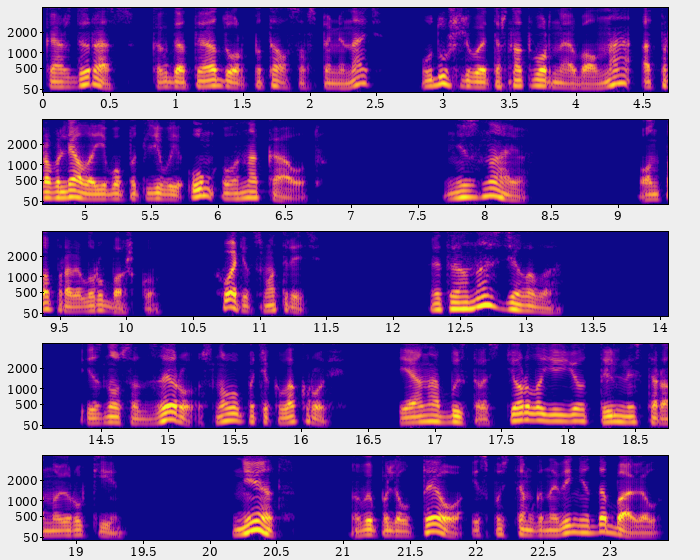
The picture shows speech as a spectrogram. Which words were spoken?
Каждый раз, когда Теодор пытался вспоминать, удушливая тошнотворная волна отправляла его пытливый ум в нокаут. Не знаю, он поправил рубашку. Хватит смотреть. Это она сделала? Из носа Дзеру снова потекла кровь, и она быстро стерла ее тыльной стороной руки. Нет, выпалил Тео и спустя мгновение добавил,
